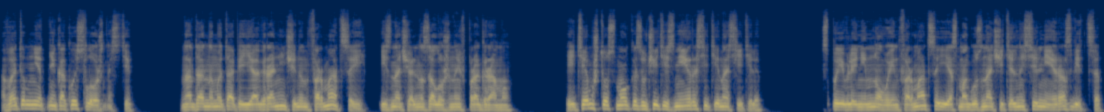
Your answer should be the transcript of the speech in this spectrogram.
В этом нет никакой сложности. На данном этапе я ограничен информацией, изначально заложенной в программу, и тем, что смог изучить из нейросети носителя. С появлением новой информации я смогу значительно сильнее развиться.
